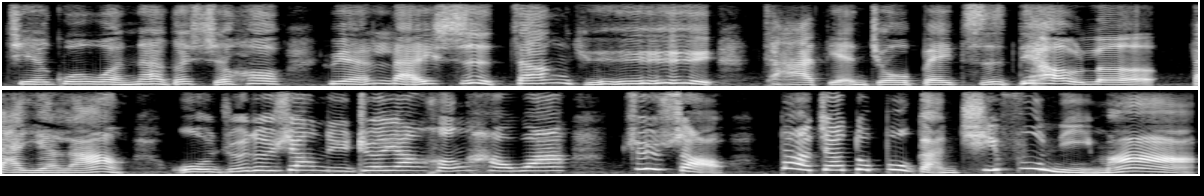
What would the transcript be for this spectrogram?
结果我那个时候原来是章鱼，差点就被吃掉了。大野狼，我觉得像你这样很好哇，至少大家都不敢欺负你嘛。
